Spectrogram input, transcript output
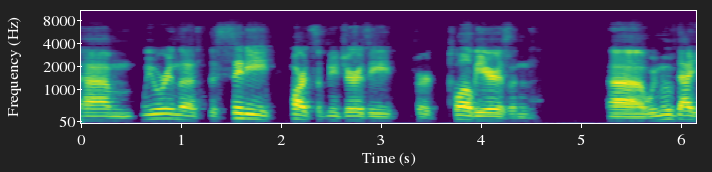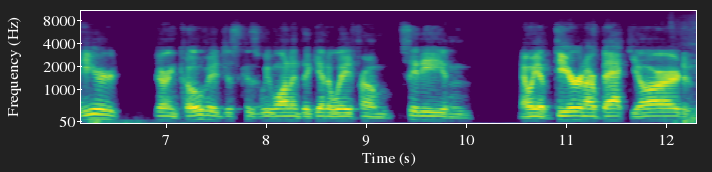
Um, we were in the, the city parts of New Jersey for 12 years, and uh, we moved out here during COVID just because we wanted to get away from city, and now we have deer in our backyard, and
